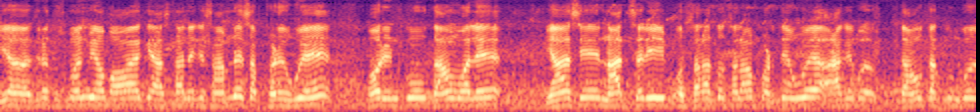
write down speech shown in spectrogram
ये हजरत उस्मान मियाँ बाबा के आस्थाने के सामने सब खड़े हुए हैं और इनको गांव वाले यहाँ से नात शरीफ और सलातो सलाम पढ़ते हुए आगे ब- गांव तक उनको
